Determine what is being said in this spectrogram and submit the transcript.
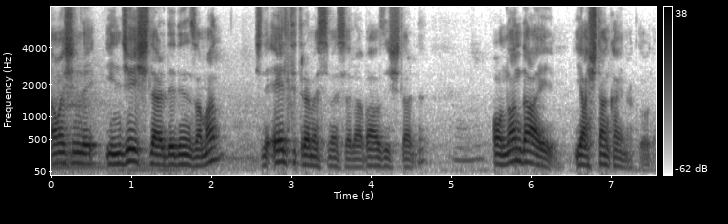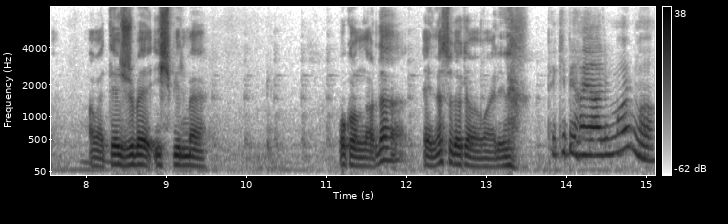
Ama şimdi ince işler dediğin zaman şimdi el titremesi mesela bazı işlerde ondan daha iyi. Yaştan kaynaklı o da. Ama tecrübe, iş bilme o konularda eline su dökemem haliyle. Peki bir hayalin var mı?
